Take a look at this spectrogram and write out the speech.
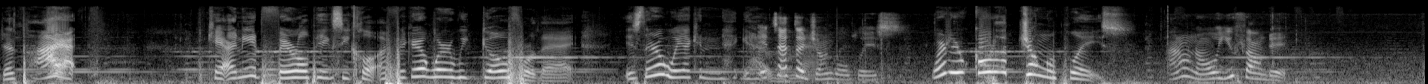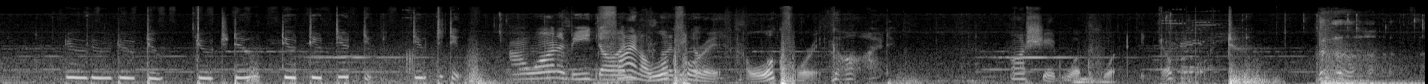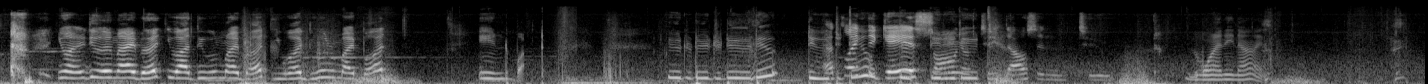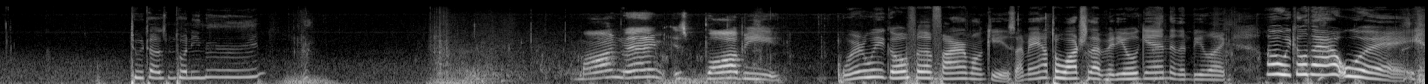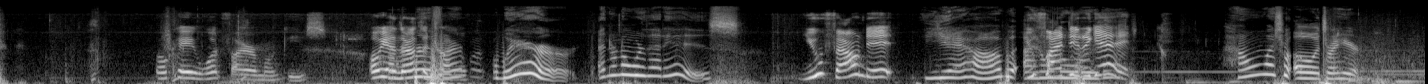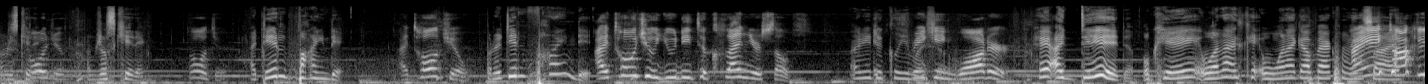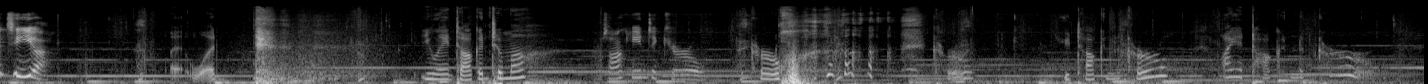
Just play it. Okay, I need feral pixie claw. I figure out where we go for that. Is there a way I can It's at the jungle place. Where do you go to the jungle place? I don't know. You found it. Do do do do do do do do do do do do do. I want to be done. Fine, I'll look for it. I'll look for it. God. Oh shit! What what? Butt. You want to do in my butt? You want to do in my butt? You want to do in my butt? In the butt. Do do do do do do. That's like the gayest song of do. 2002. 29. 2029. My name is Bobby. Where do we go for the fire monkeys? I may have to watch that video again and then be like, oh, we go that way. Okay, what fire monkeys? Oh yeah, they're at the jungle. Where? I don't know where that is. You found it. Yeah, but I You don't find it again. How am I supposed? Oh, it's right here. I'm just kidding. Told you. I'm just kidding. Told you. I didn't find it, I told you. but I didn't find it. I told you you need to clean yourself. I need to in clean freaking myself. water. Hey, I did. Okay, when I ca- when I got back from inside. I ain't talking to you. What? You ain't talking to ma? I'm talking to Carol. Curl. Curl. You talking to Curl? Why you talking to Curl?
